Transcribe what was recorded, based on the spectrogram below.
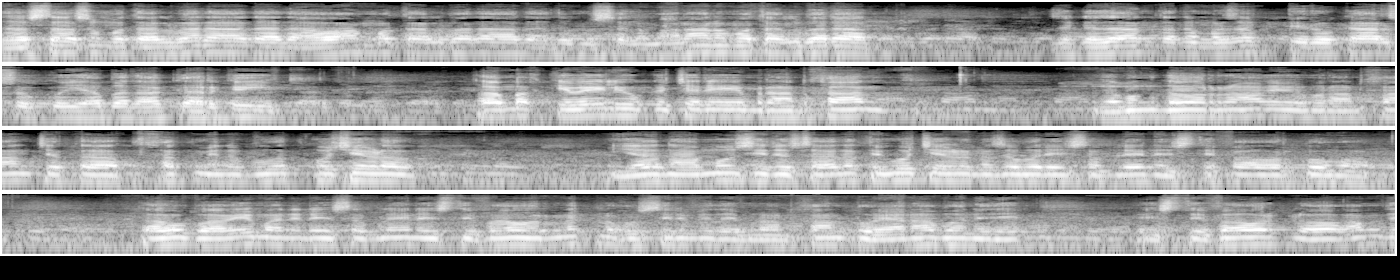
دا تاسو مطالبه ده دا د عوام مطالبه ده دا د مسلمانانو مطالبه ده ځکه ځان ته د مذهب پیروکار سو کوی یا بدا کار کوي تا مخ کې ویلو کچره عمران خان زمنګ دور راغی عمران خان چې ته ختم نبوت او چېړو یا ناموس رسالت او چیرې نو زبر اسمبلی نه استعفا ورکوم تا او باغې باندې د اسمبلی نه استعفا ورنکړه خو صرف د عمران خان په وینا باندې استعفا ورکړه هم د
